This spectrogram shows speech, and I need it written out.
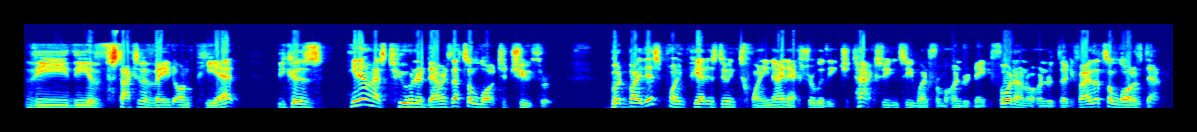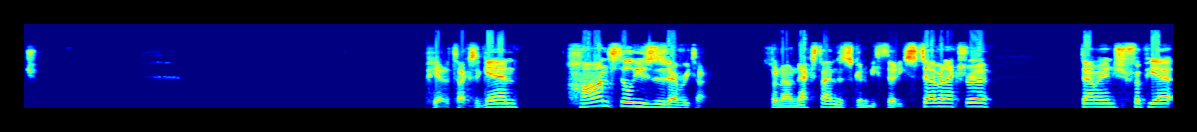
the the stacks of evade on Piett because he now has 200 damage. That's a lot to chew through. But by this point, Piett is doing 29 extra with each attack. So you can see he went from 184 down to 135. That's a lot of damage. Piett attacks again. Han still uses it every time. So now next time, this is going to be 37 extra damage for Piett.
